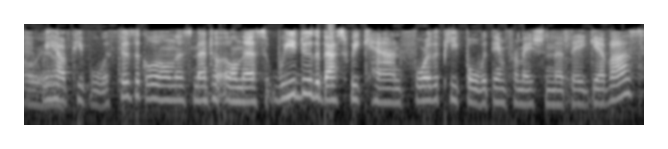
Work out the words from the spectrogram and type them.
Oh, We have people with physical illness, mental illness. We do the best we can for the people with the information that they give us.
